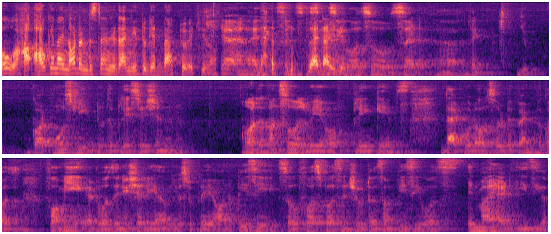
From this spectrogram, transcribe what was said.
oh, how, how can I not understand it? I need to get back to it, you know? Yeah, and I think since, that since you also said uh, like you got mostly into the PlayStation or the console way of playing games, that would also depend because for me it was initially I used to play on a PC, so first person shooters on PC was in my head easier.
